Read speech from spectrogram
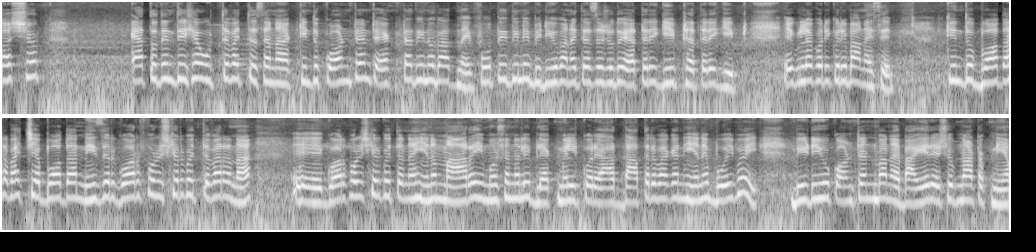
দর্শক, এতদিন দেশে উঠতে পারতেছে না, কিন্তু কন্টেন্ট একটা দিনও বাদ নাই, প্রতিদিনই ভিডিও বানাইতেছে, শুধু এতেরই গিফট হাতেরই গিফট এগুলা করে করে বানাইছে। কিন্তু বদার বাচ্চা, বদা নিজের ঘর পরিষ্কার করতে পারে না। ঘর পরিষ্কার করতে না হিনে মারে ইমোশনালি ব্ল্যাকমেল করে। আর দাঁতের বাগান হিনে বই বই ভিডিও কন্টেন্ট বানায়, ভাইয়ের এসব নাটক নিয়ে,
